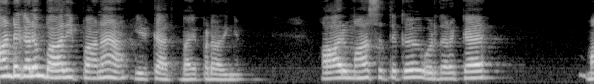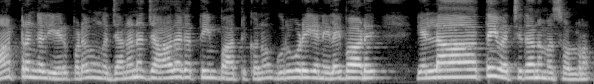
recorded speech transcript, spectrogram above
ஆண்டுகளும் பாதிப்பான இருக்காது. பயப்படாதீங்க. ஆறு மாதத்துக்கு ஒரு தடக்க மாற்றங்கள் ஏற்படும். உங்கள் ஜனன ஜாதகத்தையும் பார்த்துக்கணும். குருவுடைய நிலைப்பாடு எல்லாத்தையும் வச்சு தான் நம்ம சொல்கிறோம்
